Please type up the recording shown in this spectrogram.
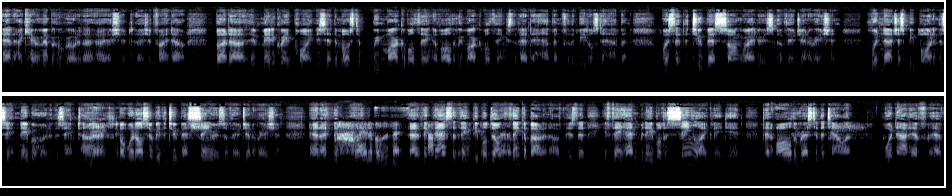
and I can't remember who wrote it. I, I should I should find out. But uh, it made a great point. It said the most remarkable thing of all the remarkable things that had to happen for the Beatles to happen was that the two best songwriters of their generation would not just be born in the same neighborhood at the same time, Right. but would also be the two best singers of their generation. And I think incredible, isn't it? I think that's the thing Absolutely people don't incredible. think about enough is that if they hadn't been able to sing like they did, then all the rest of the talent would not have, have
